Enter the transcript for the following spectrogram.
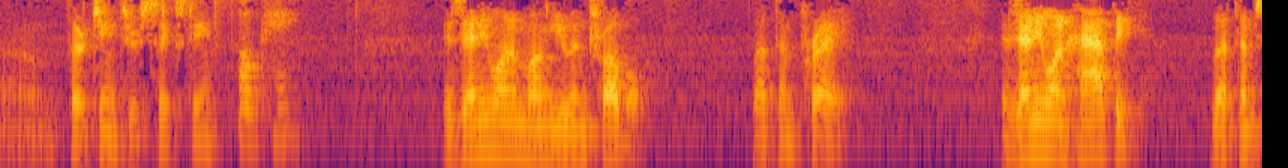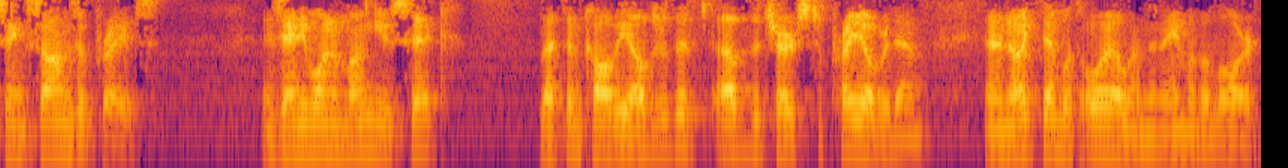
um, thirteen through sixteen. Okay. Is anyone among you in trouble? Let them pray. Is anyone happy? Let them sing songs of praise. Is anyone among you sick? Let them call the elders of the, of the church to pray over them and anoint them with oil in the name of the Lord.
